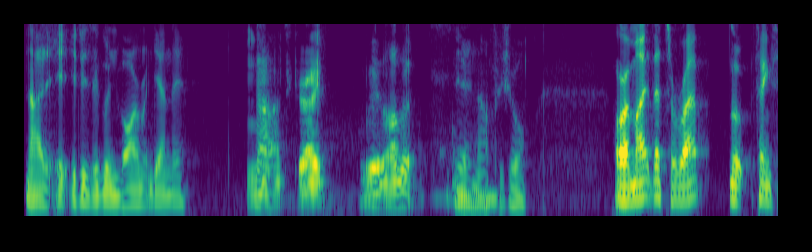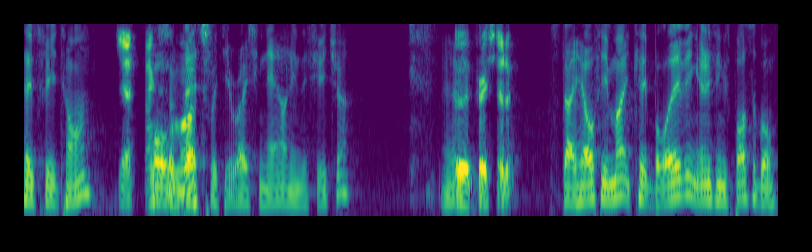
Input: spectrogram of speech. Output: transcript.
no, it, it is a good environment down there. No, it's great. We love it. Yeah, no, for sure. All right, mate, that's a wrap. Look, thanks heaps for your time. Yeah, thanks All so the much. best with your racing now and in the future. Yeah. Really appreciate it. Stay healthy, mate. Keep believing. Anything's possible.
